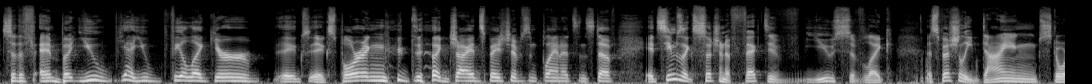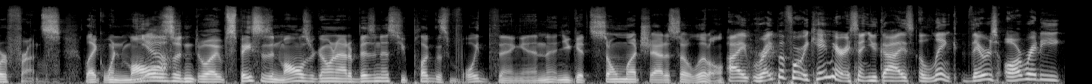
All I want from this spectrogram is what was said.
so the and, but you yeah you feel like you're ex- exploring like giant spaceships and planets and stuff it seems like such an effective use of like especially dying storefronts like when malls Yeah. And spaces in malls are going out of business you plug this void thing in and you get so much out of so little I right before we came here, I sent you guys a link. There's already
